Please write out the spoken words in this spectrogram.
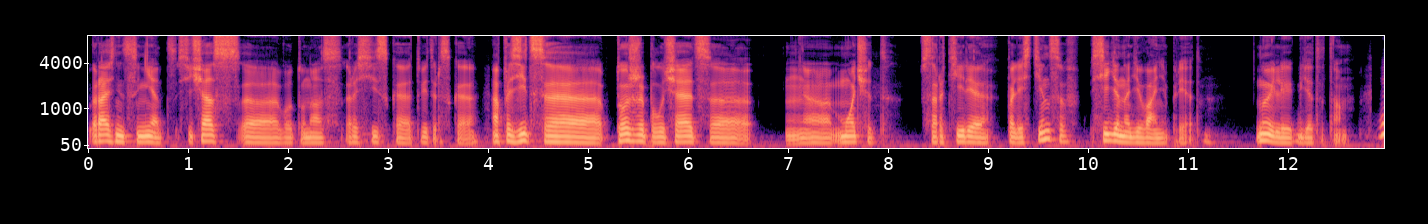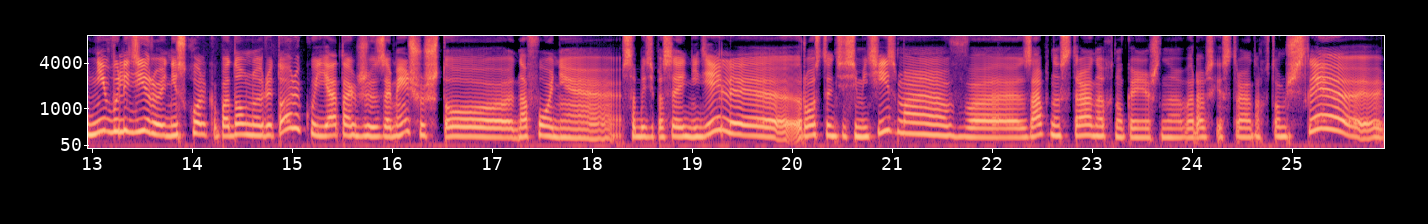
разницы нет. Сейчас э, вот у нас российская твиттерская оппозиция тоже, получается, э, мочит в сортире палестинцев, сидя на диване при этом. Ну или где-то там. Не валидируя нисколько подобную риторику, я также замечу, что на фоне событий последней недели рост антисемитизма в западных странах, ну, конечно, в арабских странах в том числе, э,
